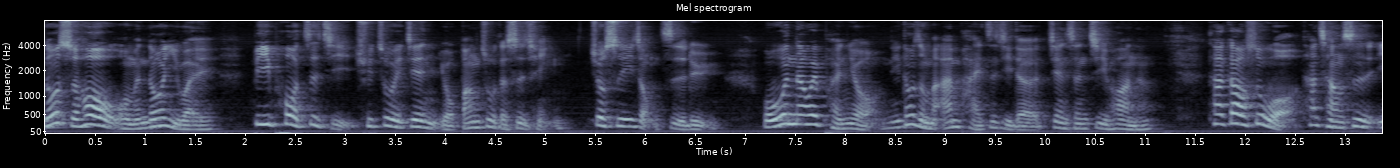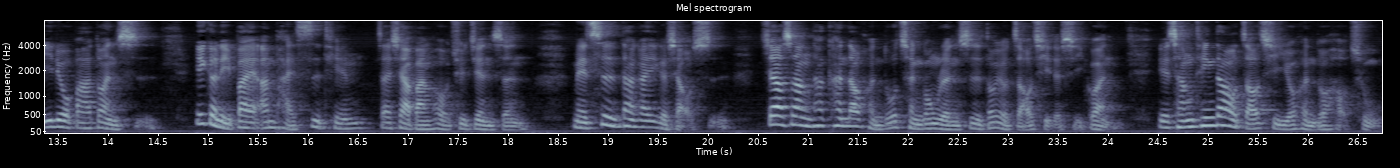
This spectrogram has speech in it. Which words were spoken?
多时候，我们都以为。逼迫自己去做一件有帮助的事情，就是一种自律。我问那位朋友：“你都怎么安排自己的健身计划呢？”他告诉我，他尝试一六八断食，一个礼拜安排四天，在下班后去健身，每次大概一个小时。加上他看到很多成功人士都有早起的习惯，也常听到早起有很多好处，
